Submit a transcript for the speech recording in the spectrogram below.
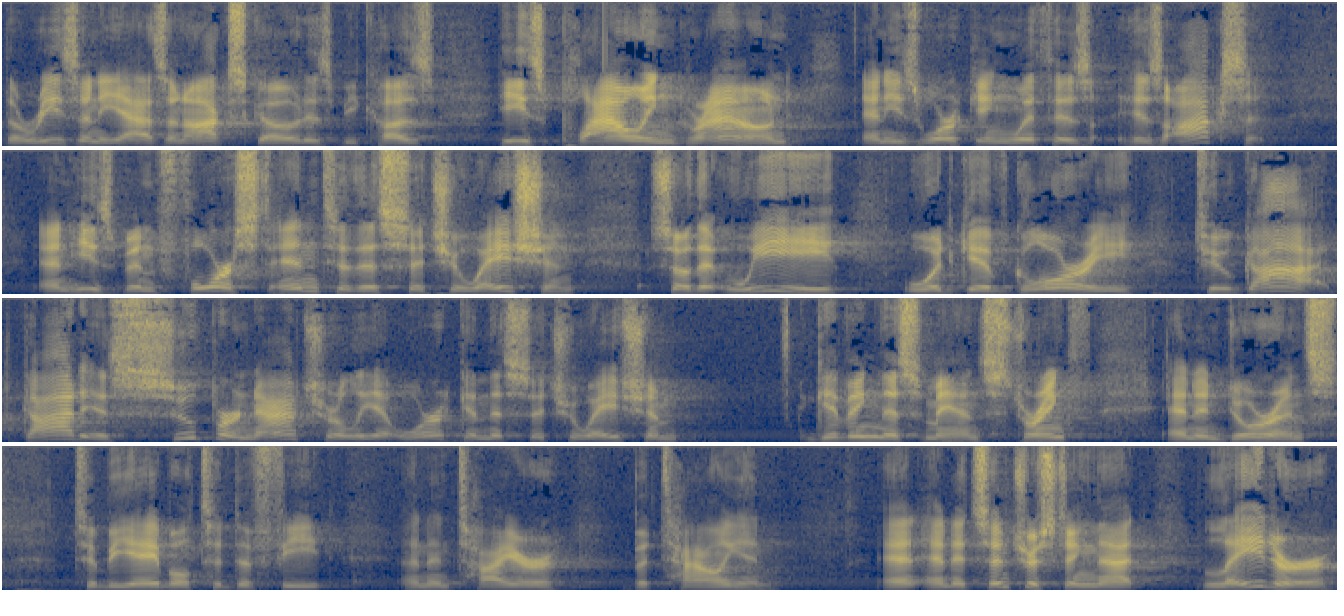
The reason he has an ox goad is because he's plowing ground and he's working with his, his oxen and he's been forced into this situation so that we would give glory to God. God is supernaturally at work in this situation, giving this man strength and endurance to be able to defeat an entire battalion. And, and it's interesting that later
